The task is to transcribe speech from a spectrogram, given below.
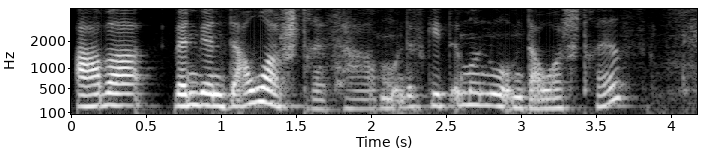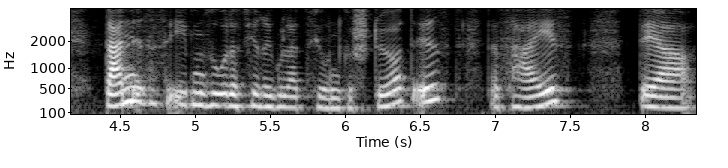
Aber wenn wir einen Dauerstress haben, und es geht immer nur um Dauerstress, dann ist es eben so, dass die Regulation gestört ist. Das heißt, der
